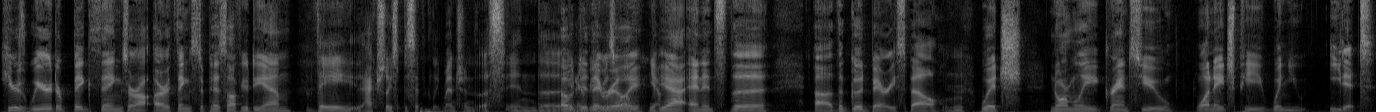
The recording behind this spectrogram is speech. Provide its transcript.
here's weird or big things or or things to piss off your DM. They actually specifically mentioned this in the Oh, did they as well. really? Yeah. and it's the uh, the goodberry spell, which normally grants you one HP when you eat it,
